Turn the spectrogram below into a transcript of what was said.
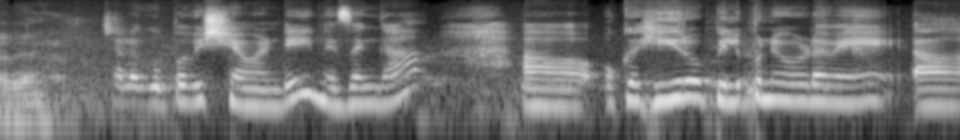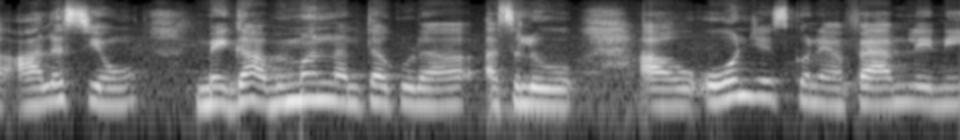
అదే. చాలా గొప్ప విషయం అండి. నిజంగా ఒక హీరో పిలుపునివ్వడమే ఆలస్యం. మెగా అభిమానులంతా కూడా అసలు ఓన్ చేసుకునే ఆ ఫ్యామిలీని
